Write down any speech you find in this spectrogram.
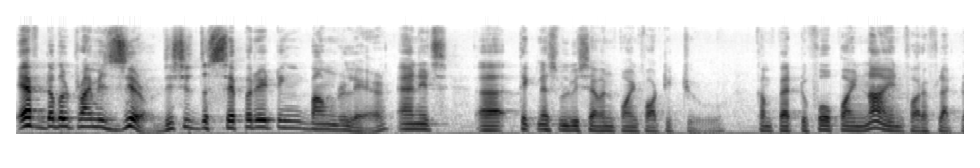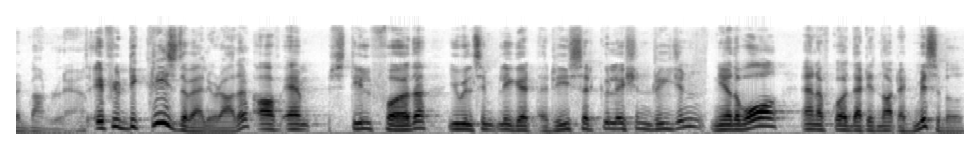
f double prime is 0. This is the separating boundary layer and its uh, thickness will be 7.42 compared to 4.9 for a flat plate boundary layer. If you decrease the value rather of m still further, you will simply get a recirculation region near the wall and of course, that is not admissible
